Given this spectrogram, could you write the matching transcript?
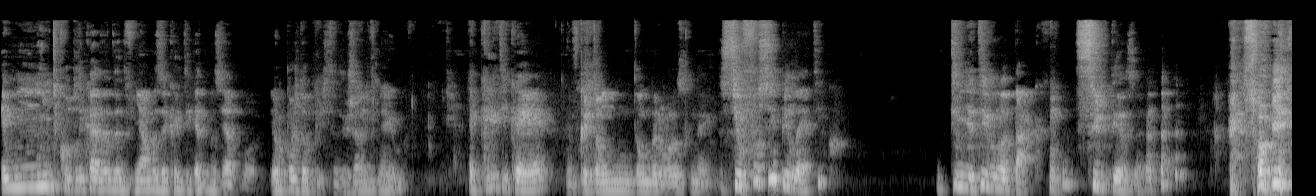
É muito complicada de adivinhar, mas a crítica é demasiado boa. Eu depois dou pistas. Eu já adivinhei uma. A crítica é: Eu fiquei tão, tão nervoso que nem. se eu fosse epilético, tinha tido um ataque. De certeza. Só isso.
